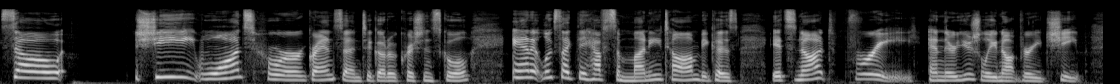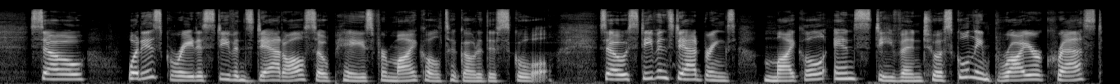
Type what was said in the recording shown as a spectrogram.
So she wants her grandson to go to a Christian school, and it looks like they have some money, Tom, because it's not free and they're usually not very cheap. So, what is great is Stephen's dad also pays for Michael to go to this school. So Stephen's dad brings Michael and Stephen to a school named Briarcrest,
